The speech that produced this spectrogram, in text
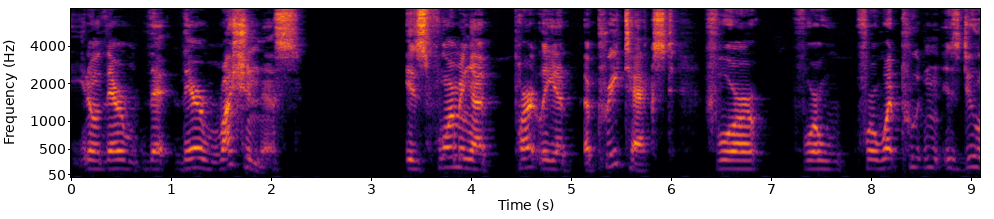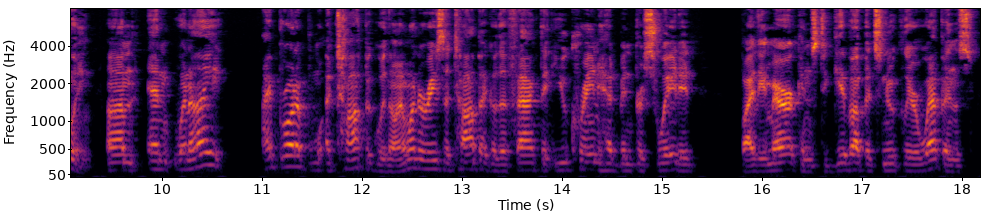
you know their their, their Russianness is forming a partly a, a pretext for for for what Putin is doing. Um, and when I I brought up a topic with him, I want to raise the topic of the fact that Ukraine had been persuaded by the Americans to give up its nuclear weapons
